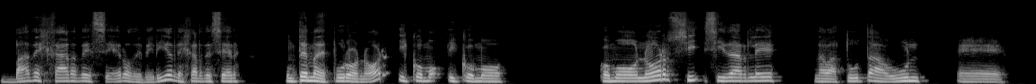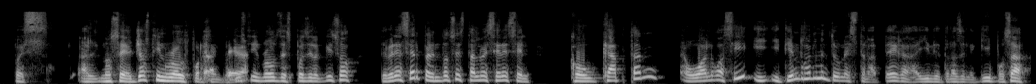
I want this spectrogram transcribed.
va a dejar de ser o debería dejar de ser un tema de puro honor y como, y como como honor sí, sí darle la batuta a un, eh, pues, al, no sé, Justin Rose, por ejemplo. Justin Rose, después de lo que hizo, debería ser, pero entonces tal vez eres el co-captain o algo así y, y, tienes realmente una estratega ahí detrás del equipo. O sea,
